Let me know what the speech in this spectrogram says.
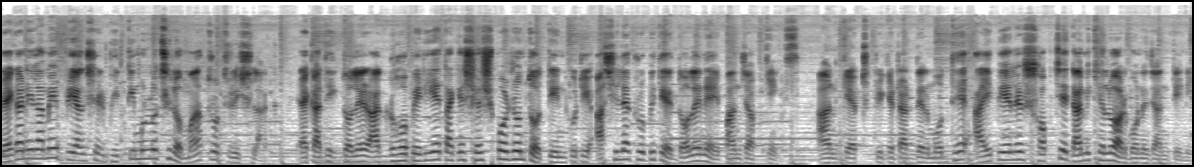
মেগা নিলামে প্রিয়াংশের ভিত্তিমূল্য ছিল মাত্র ত্রিশ লাখ। একাধিক দলের আগ্রহ পেরিয়ে তাকে শেষ পর্যন্ত তিন কোটি আশি লাখ রুপিতে দলে নেয় পাঞ্জাব কিংস। আনক্যাপড ক্রিকেটারদের মধ্যে আইপিএল এর সবচেয়ে দামি খেলোয়াড় বনে যান তিনি।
